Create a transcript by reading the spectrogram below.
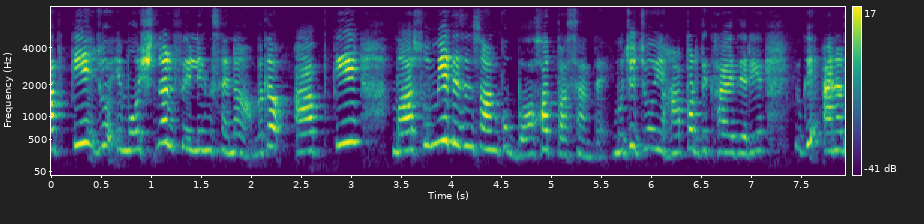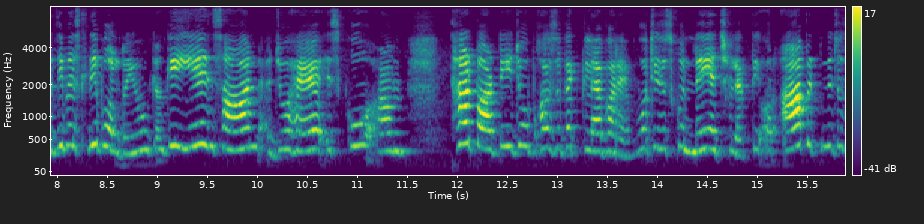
आपकी जो इमोशनल फीलिंग्स है ना मतलब आपकी मासूमियत इस इंसान को बहुत पसंद है। मुझे जो यहाँ पर दिखाई दे रही है क्योंकि एनर्जी मैं इसलिए बोल रही हूँ क्योंकि ये इंसान जो है इसको थर्ड पार्टी जो बहुत ज़्यादा क्लेवर है वो चीज़ इसको नहीं अच्छी लगती और आप इतने जो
